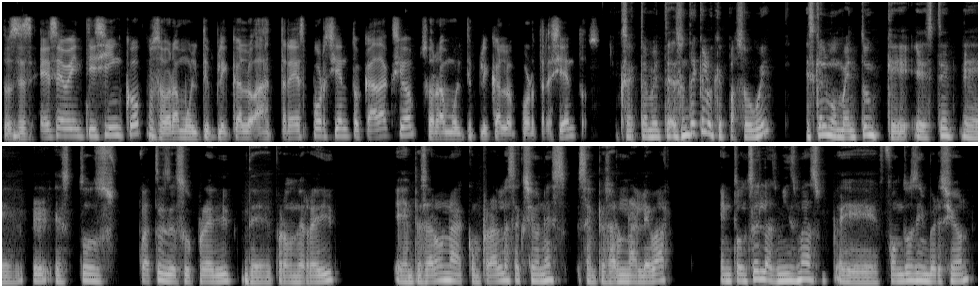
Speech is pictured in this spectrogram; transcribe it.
Entonces, ese 25, pues ahora multiplícalo a 3% cada acción, pues ahora multiplícalo por 300. exactamente. Es un que lo que pasó, güey, es que el momento en que este, eh, eh, estos cuates de subreddit, de, perdón, de Reddit, eh, empezaron a comprar las acciones, se empezaron a elevar. Entonces las mismas eh, fondos de inversión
